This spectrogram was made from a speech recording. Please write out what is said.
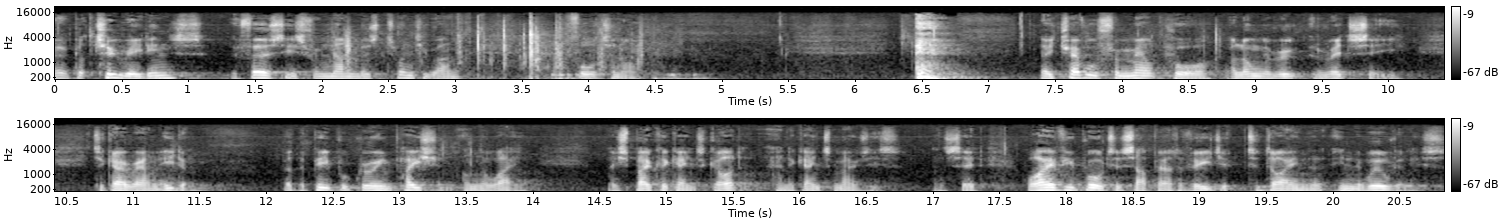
Uh, I've got two readings. The first is from Numbers 21, 4 to 9. they travelled from Mount Hor along the route of the Red Sea to go round Edom, but the people grew impatient on the way. They spoke against God and against Moses and said, Why have you brought us up out of Egypt to die in the, in the wilderness?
